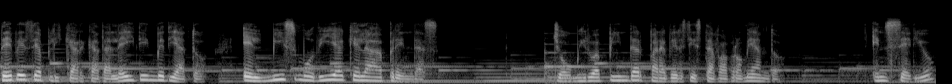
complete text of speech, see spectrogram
Debes de aplicar cada ley de inmediato, el mismo día que la aprendas. Joe miró a Pindar para ver si estaba bromeando. ¿En serio?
